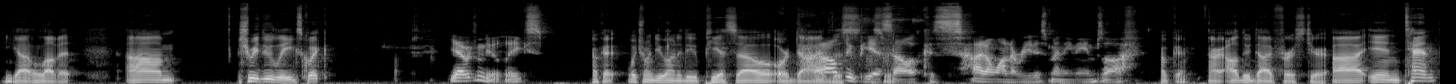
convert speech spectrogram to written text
You gotta love it. Um, should we do leagues quick? Yeah, we can do leagues. Okay, which one do you want to do, PSL or dive? I'll this, do PSL because I don't want to read as many names off. Okay, all right, I'll do dive first here. Uh, in tenth,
